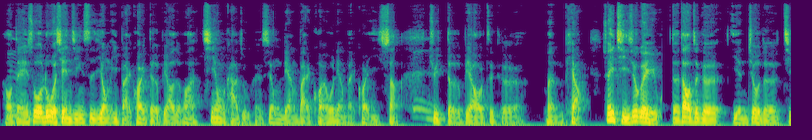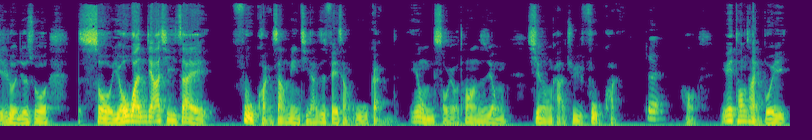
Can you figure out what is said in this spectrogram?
好，等于说如果现金是用一百块得标的话，信用卡组可能是用两百块或两百块以上嗯去得标这个门票，所以其实就可以得到这个研究的结论，就是说手游玩家其实在付款上面其实他是非常无感的，因为我们手游通常是用信用卡去付款，对，哦，因为通常也不会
